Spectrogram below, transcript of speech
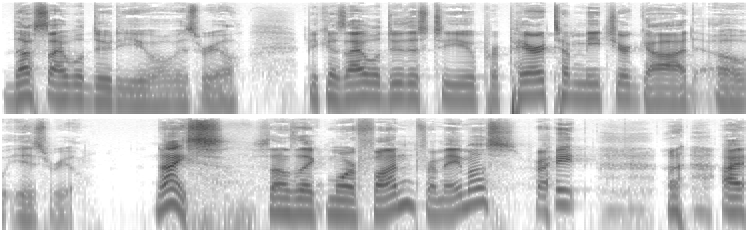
thus I will do to you, O Israel, because I will do this to you. Prepare to meet your God, O Israel. Nice. Sounds like more fun from Amos, right? I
